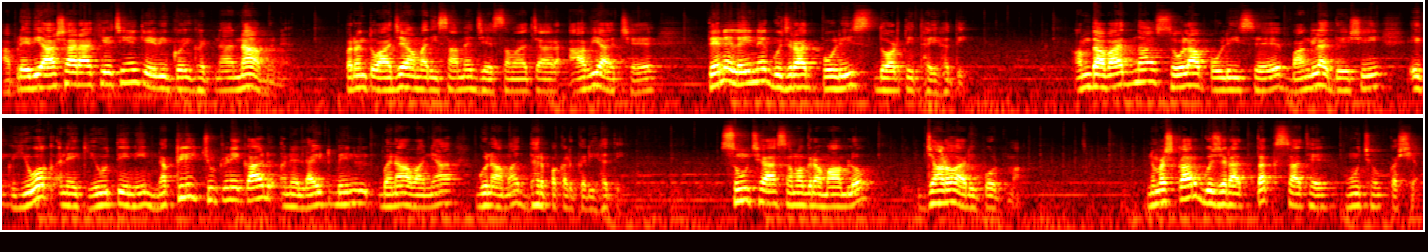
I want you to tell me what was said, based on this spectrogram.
આપણે એવી આશા રાખીએ છીએ કે એવી કોઈ ઘટના ના બને. પરંતુ આજે અમારી સામે જે સમાચાર આવ્યા છે, તેને લઈને ગુજરાત પોલીસ દોડતી થઈ હતી. અમદાવાદના સોલા પોલીસે બાંગ્લાદેશી એક યુવક અને એક યુવતીની નકલી ચૂંટણી કાર્ડ અને લાઇટ બિલ બનાવવાના ગુનામાં ધરપકડ કરી હતી. શું છે આ સમગ્ર મામલો? જાણો આ રિપોર્ટમાં. નમસ્કાર, ગુજરાત તક સાથે હું છું કશ્યપ.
